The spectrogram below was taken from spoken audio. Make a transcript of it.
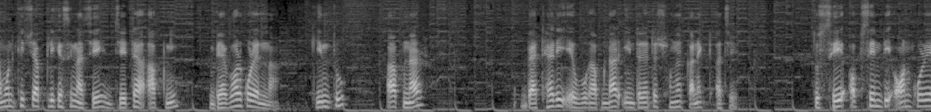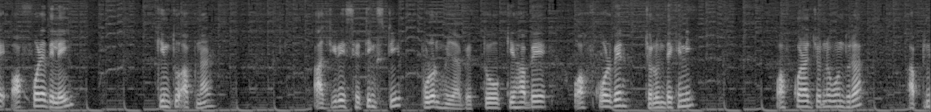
এমন কিছু অ্যাপ্লিকেশন আছে যেটা আপনি ব্যবহার করেন না, কিন্তু আপনার ব্যাটারি এবং আপনার ইন্টারনেটের সঙ্গে কানেক্ট আছে। তো সেই অপশানটি অন করে অফ করে দিলেই কিন্তু আপনার আজকের এই সেটিংসটি পূরণ হয়ে যাবে। তো কীভাবে অফ করবেন। চলুন দেখে নিই। অফ করার জন্য বন্ধুরা, আপনি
